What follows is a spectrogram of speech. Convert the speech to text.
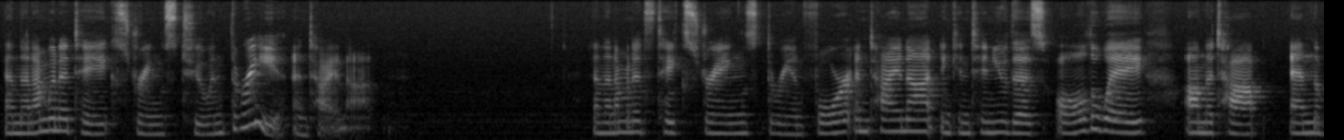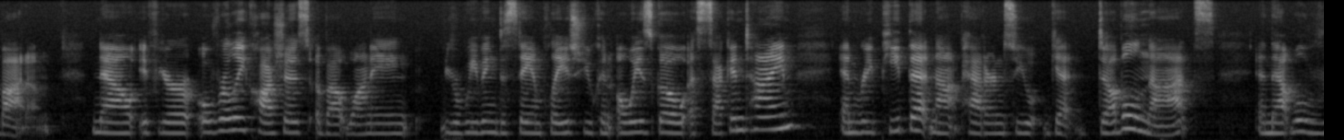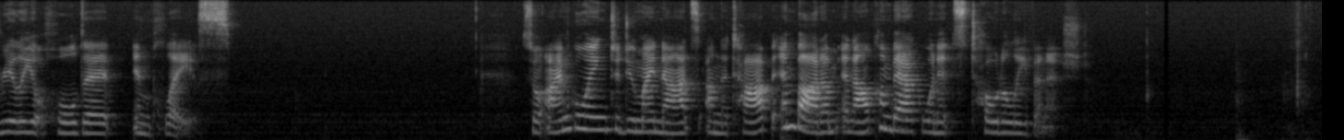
And then I'm going to take strings two and three and tie a knot. And then I'm going to take strings three and four and tie a knot and continue this all the way on the top and the bottom. Now, if you're overly cautious about wanting your weaving to stay in place, you can always go a second time and repeat that knot pattern so you get double knots and that will really hold it in place. So I'm going to do my knots on the top and bottom and I'll come back when it's totally finished.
